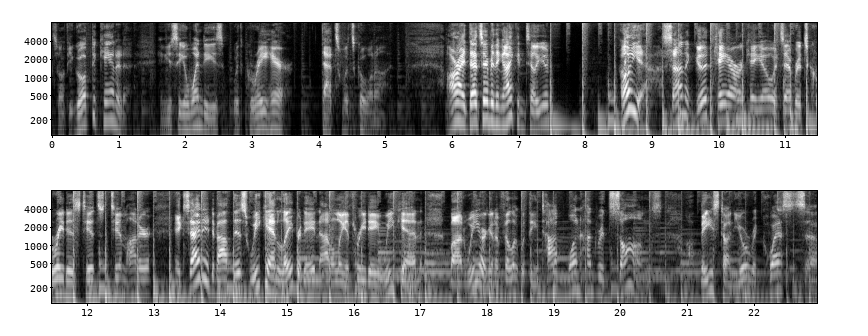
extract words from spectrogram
So if you go up to Canada and you see a Wendy's with gray hair, that's what's going on. All right, that's everything I can tell you. Oh, yeah, sounded good. KRKO, it's Everett's greatest hits. Tim Hunter. Excited about this weekend, Labor Day, not only a three day weekend, but we are going to fill it with the top 100 songs uh, based on your requests, uh,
